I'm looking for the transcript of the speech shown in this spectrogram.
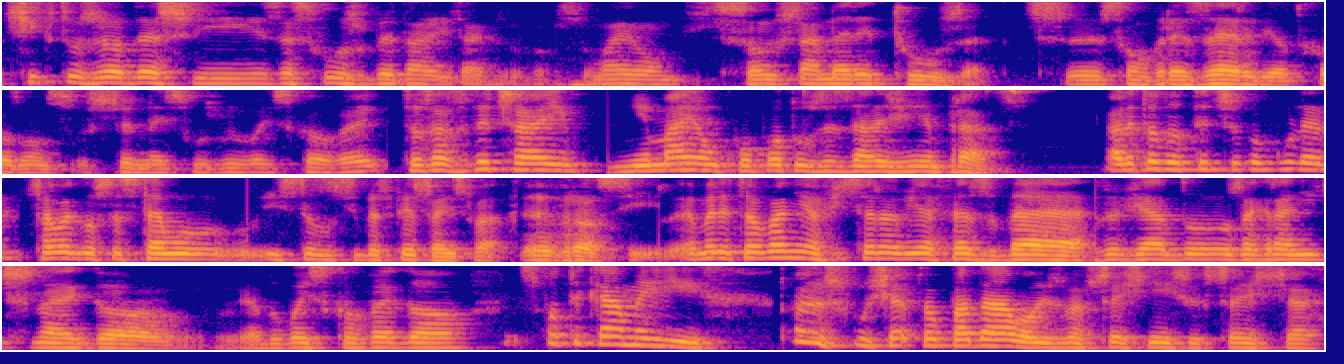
ci, którzy odeszli ze służby, no i tak po prostu mają, są już na emeryturze, czy są w rezerwie, odchodzą z czynnej służby wojskowej, to zazwyczaj nie mają kłopotów ze znalezieniem pracy. Ale to dotyczy w ogóle całego systemu instytucji bezpieczeństwa w Rosji. Emerytowani oficerowie FSB, wywiadu zagranicznego, wywiadu wojskowego, spotykamy ich. To już musiało, to padało już we wcześniejszych częściach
